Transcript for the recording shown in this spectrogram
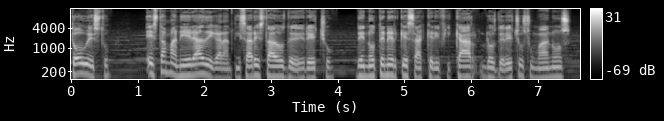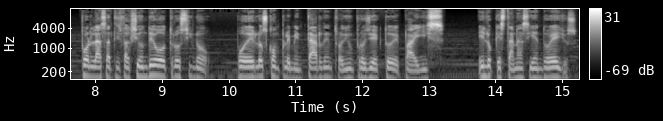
todo esto, esta manera de garantizar estados de derecho, de no tener que sacrificar los derechos humanos por la satisfacción de otros, sino poderlos complementar dentro de un proyecto de país. Es lo que están haciendo ellos.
